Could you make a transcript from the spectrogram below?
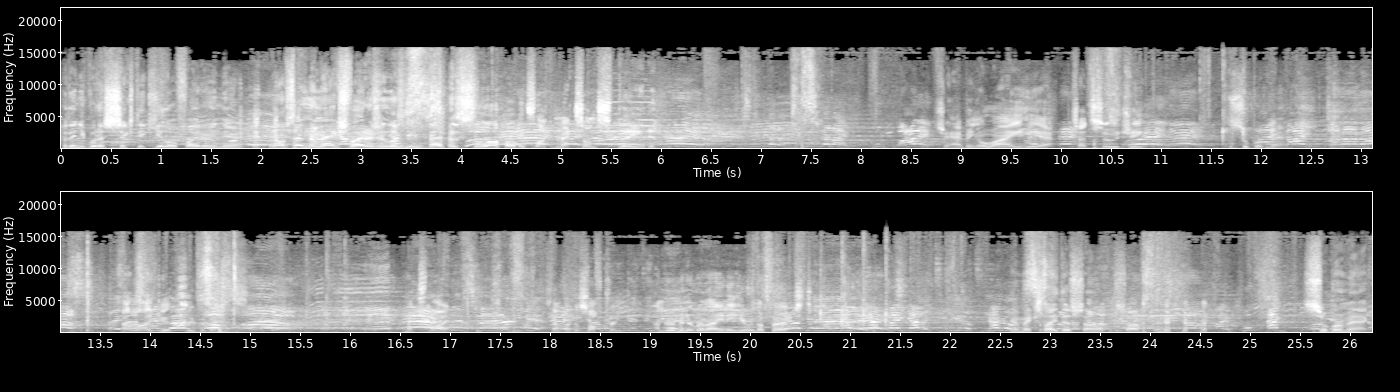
But then you put a 60 kilo fighter in there, and all of a sudden the Max fighters are looking kind of slow. It's like Max on speed. Jabbing away here, Tatsuji. Super Max. I like it, Super Max. Light. Sounds like a soft drink. Under a minute remaining here in the first. Yeah, Max Light does sound like a soft drink. Super Max.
